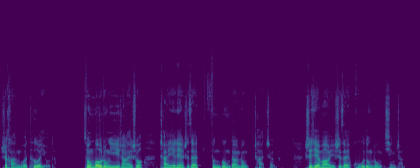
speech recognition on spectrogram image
是韩国特有的。从某种意义上来说，产业链是在分工当中产生的，世界贸易是在互动中形成的。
